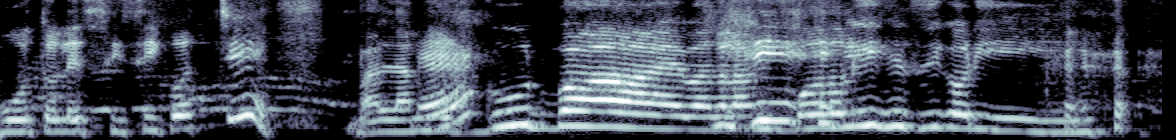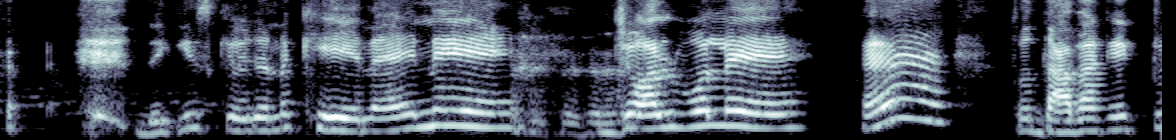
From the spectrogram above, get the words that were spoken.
বোতলে সিসি করছি। বললাম হ্যাঁ? গুড বয় বললাম বদলি হিসি করি। দেখিস কেউ যেন খেয়ে নেয় নে জল বলে। হ্যাঁ? তো দাদাকে একটু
